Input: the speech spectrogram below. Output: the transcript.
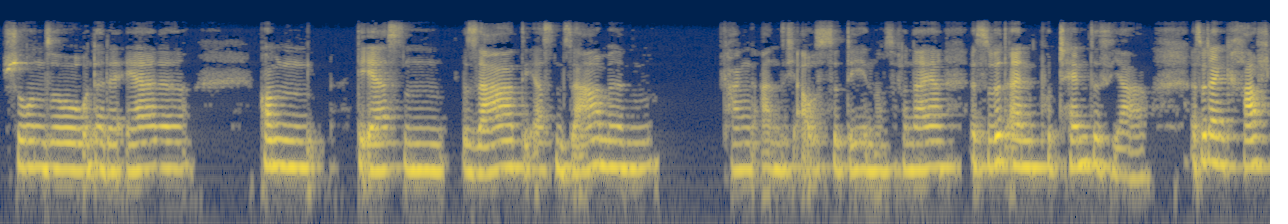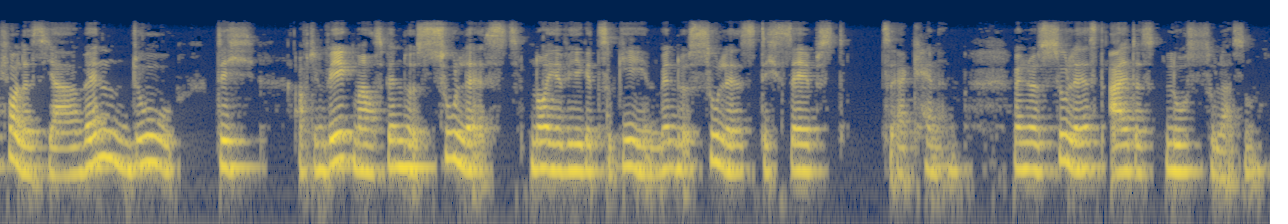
schon so unter der Erde kommen die ersten Saat, die ersten Samen fangen an, sich auszudehnen. Also von daher, es wird ein potentes Jahr. Es wird ein kraftvolles Jahr, wenn du dich auf dem Weg machst, wenn du es zulässt, neue Wege zu gehen, wenn du es zulässt, dich selbst zu erkennen, wenn du es zulässt, Altes loszulassen.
